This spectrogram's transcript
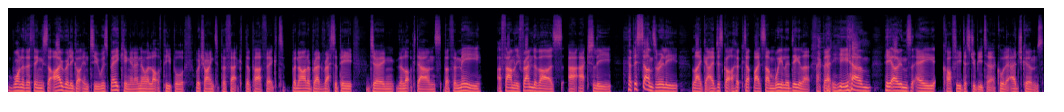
one of the things that I really got into was baking. And I know a lot of people were trying to perfect the perfect banana bread recipe during the lockdowns. But for me, a family friend of ours uh, actually this sounds really like I just got hooked up by some wheeler dealer, but he um he owns a coffee distributor called Edgecombe's,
